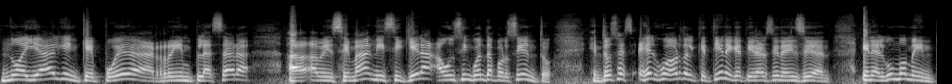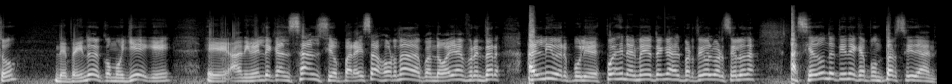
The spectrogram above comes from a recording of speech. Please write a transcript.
no hay alguien que pueda reemplazar a, a, Benzema ni siquiera a un 50%. Entonces es el jugador del que tiene que tirarse en Zidane. En algún momento dependiendo de cómo llegue eh, a nivel de cansancio para esa jornada, cuando vaya a enfrentar al Liverpool y después en el medio tengas el partido del Barcelona, ¿hacia dónde tiene que apuntar Zidane?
